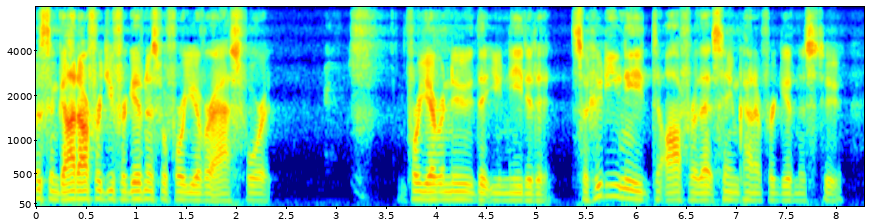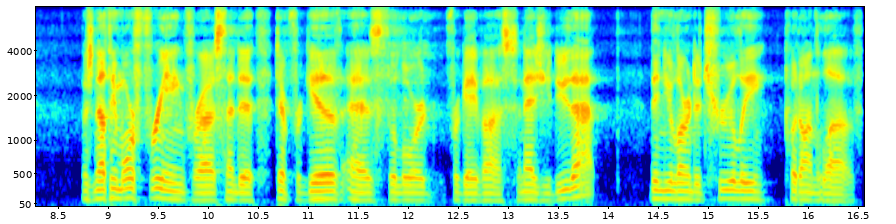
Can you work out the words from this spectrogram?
Listen, God offered you forgiveness before you ever asked for it, before you ever knew that you needed it. So, who do you need to offer that same kind of forgiveness to? There's nothing more freeing for us than to, to forgive as the Lord forgave us. And as you do that, then you learn to truly put on love.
